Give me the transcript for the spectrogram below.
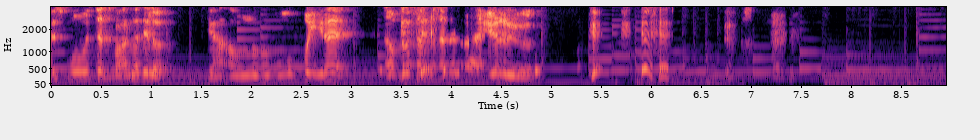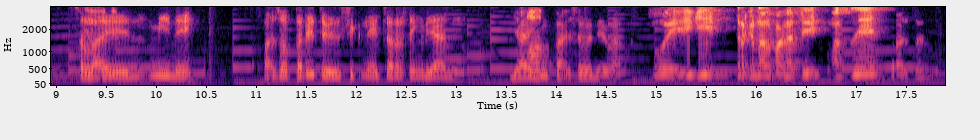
Wis pucet banget ya lho. Ya Allah, apa kira? Apa pesan-pesan terakhir lho. Selain mie Pak Sobar itu signature sing liyane. Ya Oh. iku bakso nih, Pak. Woi, ini terkenal banget sih. Maksudnya Bakso.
